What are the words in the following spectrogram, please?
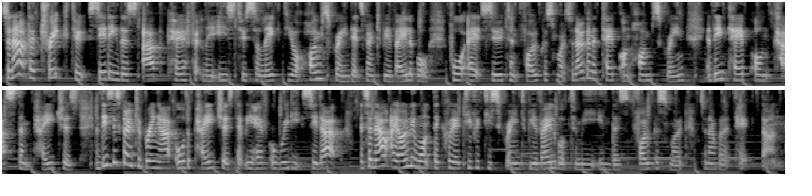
So now the trick to setting this up perfectly is to select your home screen that's going to be available for a certain focus mode. So now we're going to tap on home screen and then tap on custom pages. And this is going to bring up all the pages that we have already set up. And so now I only want the creativity screen to be available to me in this focus mode. So now I'm going to tap done.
